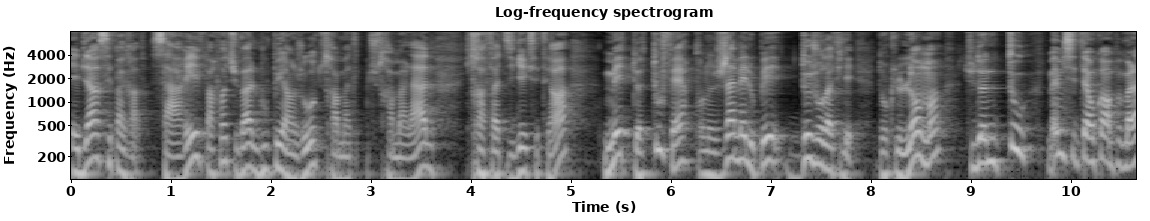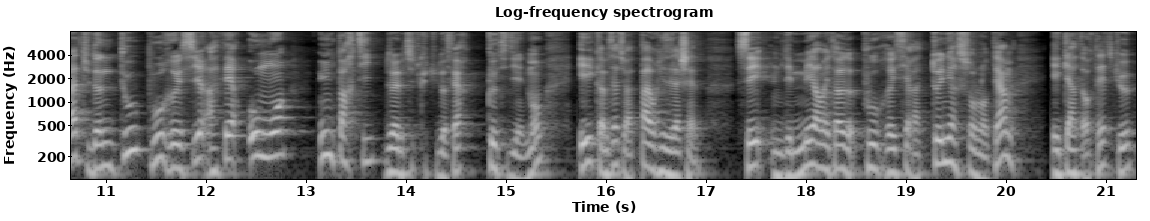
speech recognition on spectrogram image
eh bien, c'est pas grave. Ça arrive, parfois tu vas louper un jour, tu seras, tu seras malade, tu seras fatigué, etc. Mais tu dois tout faire pour ne jamais louper deux jours d'affilée. Donc le lendemain, tu donnes tout. Même si tu es encore un peu malade, tu donnes tout pour réussir à faire au moins une partie de l'habitude que tu dois faire quotidiennement et comme ça tu vas pas briser la chaîne. C'est une des meilleures méthodes pour réussir à tenir sur le long terme et garde en tête que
